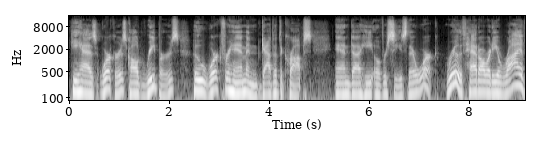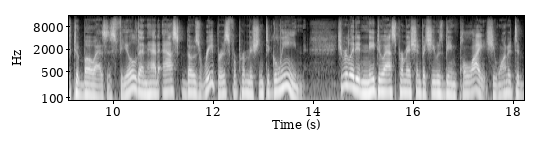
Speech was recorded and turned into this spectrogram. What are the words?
He has workers called reapers who work for him and gather the crops, and uh, he oversees their work. Ruth had already arrived to Boaz's field and had asked those reapers for permission to glean. She really didn't need to ask permission, but she was being polite. She wanted to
